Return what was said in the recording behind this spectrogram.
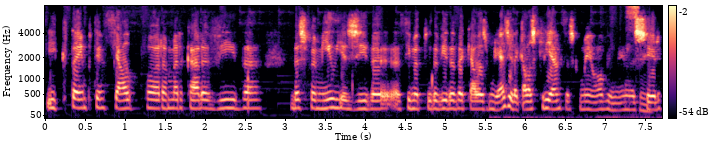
e que têm potencial para marcar a vida das famílias e, da, acima de tudo, a vida daquelas mulheres e daquelas crianças, como é óbvio, é? nascer Sim.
